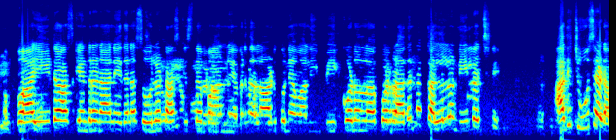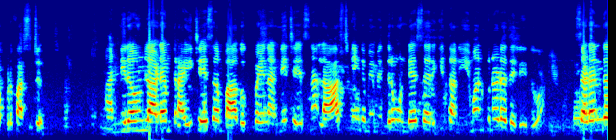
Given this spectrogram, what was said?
అబ్బా ఈ టాస్క్ ఏంట్రా నాన్న ఏదైనా సోలో టాస్క్ ఇస్తే బాను ఎవరితో అలా ఆడుకునే వాళ్ళు. ఈ పీక్కోవడం లాక్కోవడం రాదని నా కళ్ళలో నీళ్ళు వచ్చినాయి. అది చూసాడు అప్పుడు ఫస్ట్ అన్ని రౌండ్లు ఆడాం. ట్రై చేసాం బాగోకపోయినా అన్ని చేసినా. లాస్ట్కి ఇంకా మేమిద్దరం ఉండేసరికి తను ఏమనుకున్నాడో తెలీదు. సడన్గా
